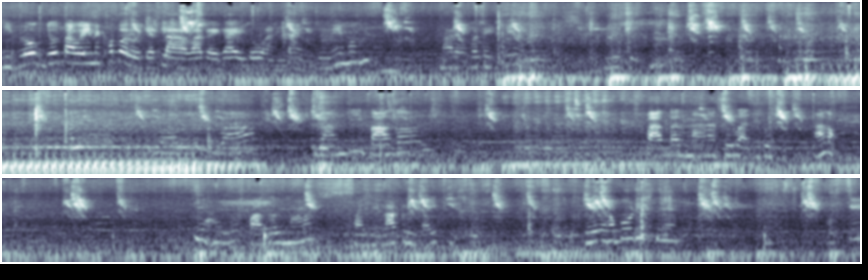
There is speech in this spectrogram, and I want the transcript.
જી બ્લોગ જોતા હોય એને ખબર કેટલા વાગે ગાય દોવાની ટાઈમ છે. નહીં, મમ્મી? મારે બધે ગાંધી પાગલ પાગલ માણસ એવા જ હોય હાલો પાગલ સાંજે લાકડી છે. જે હબોડીશ ને ઓકે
